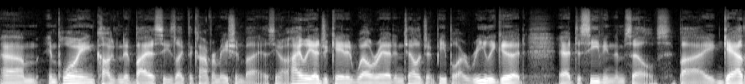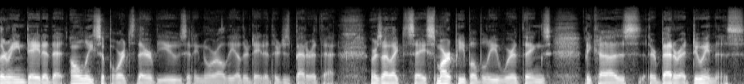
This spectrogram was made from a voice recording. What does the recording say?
um, employing cognitive biases like the confirmation bias. You know, highly educated, well read, intelligent people are really good at deceiving themselves by gathering data that only supports their views and ignore all the other data. They're just better at that. Or, as I like to say, smart people believe weird things because they're better at doing this.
